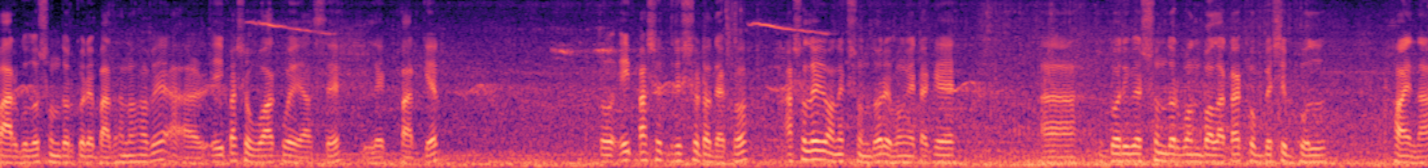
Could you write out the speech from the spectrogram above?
পারগুলো সুন্দর করে বাঁধানো হবে। আর এই পাশে ওয়াকওয়ে আছে লেক পার্কের। তো এই পাশের দৃশ্যটা দেখো। আসলেই অনেক সুন্দর এবং এটাকে গরিবের সুন্দরবন বলাটা খুব বেশি ভুল হয় না।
